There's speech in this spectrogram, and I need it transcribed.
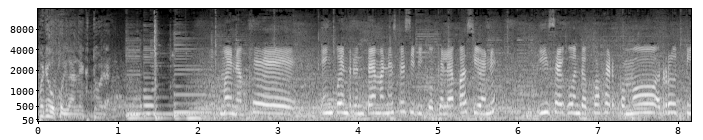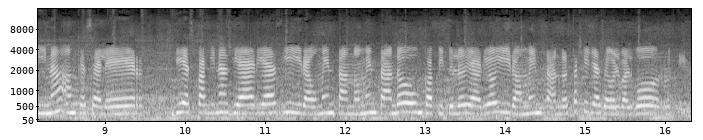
brújula lectora? Bueno, que encuentre un tema en específico que le apasione y segundo, coger como rutina, aunque sea leer 10 páginas diarias y ir aumentando, aumentando un capítulo diario e ir aumentando hasta que ya se vuelva algo rutina.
